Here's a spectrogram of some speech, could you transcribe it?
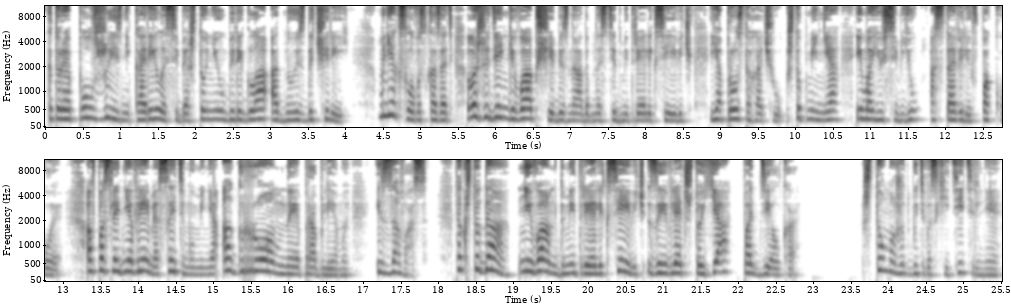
которая полжизни корила себя, что не уберегла одну из дочерей. Мне, к слову сказать, ваши деньги вообще без надобности, Дмитрий Алексеевич. Я просто хочу, чтобы меня и мою семью оставили в покое. А в последнее время с этим у меня огромные проблемы из-за вас. Так что да, не вам, Дмитрий Алексеевич, заявлять, что я подделка. Что может быть восхитительнее,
